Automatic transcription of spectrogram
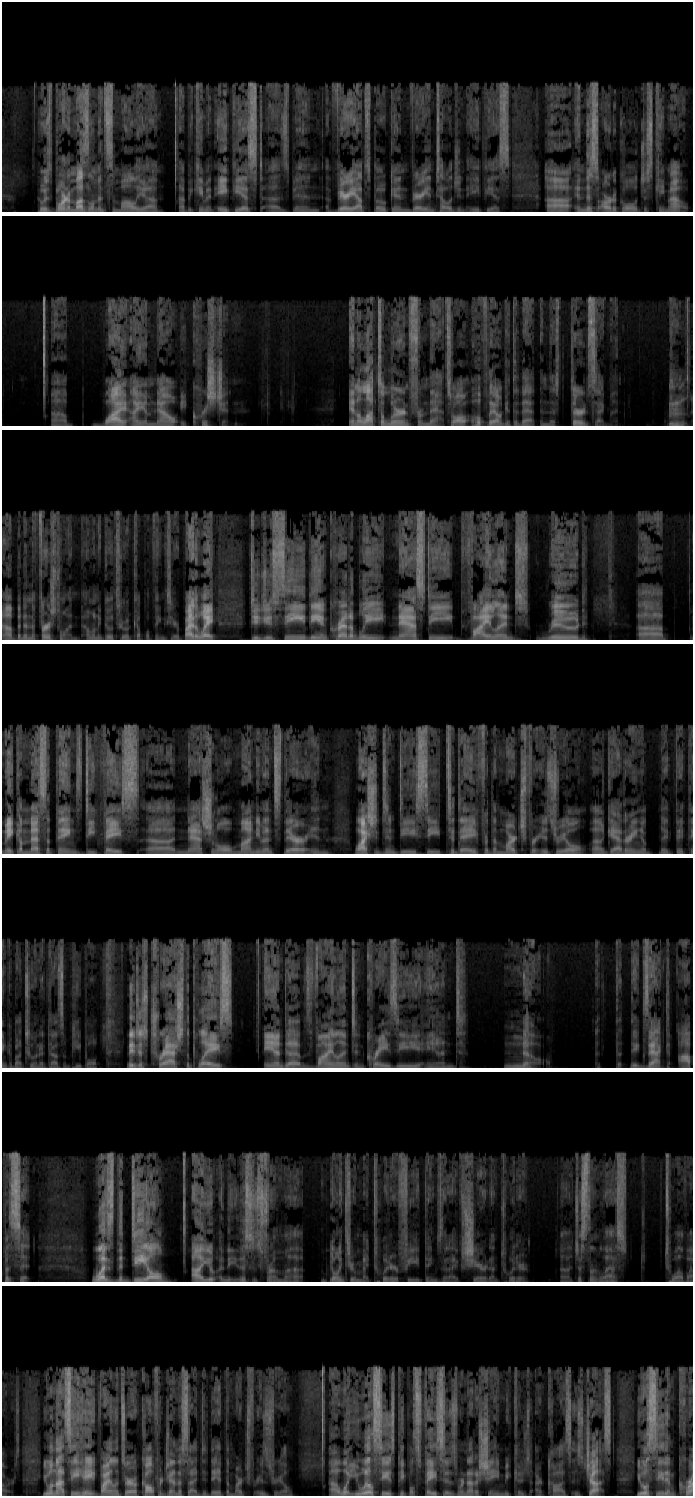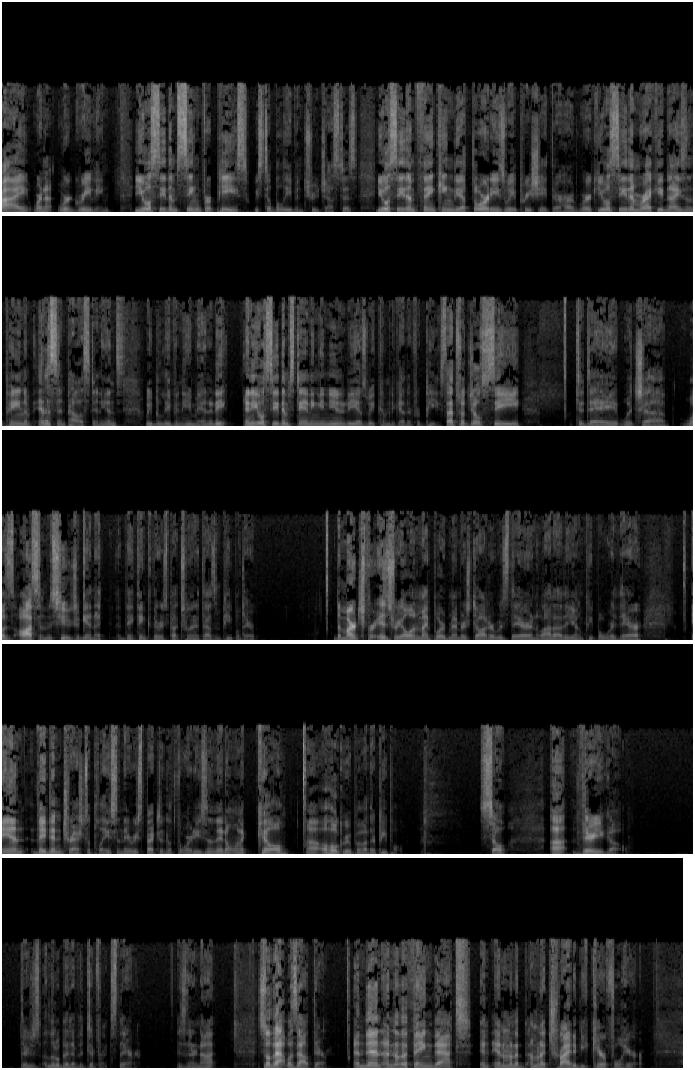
who was born a Muslim in Somalia, uh, became an atheist, uh, has been a very outspoken, very intelligent atheist. Uh, and this article just came out Why I Am Now a Christian and a lot to learn from that. So I'll, hopefully I'll get to that in the third segment. uh, but in the first one, I want to go through a couple things here. By the way, did you see the incredibly nasty, violent, rude, uh, make a mess of things, deface uh, national monuments there in Washington, D.C. today for the March for Israel uh, gathering? They, they, think about 200,000 people. They just trashed the place, and uh, it was violent and crazy and no. The, the exact opposite was the deal. Uh, you, this is from uh, going through my Twitter feed, things that I've shared on Twitter uh, just in the last 12 hours. You will not see hate, violence, or a call for genocide today at the March for Israel. Uh, what you will see is people's faces. We're not ashamed because our cause is just. You will see them cry. We're not. We're grieving. You will see them sing for peace. We still believe in true justice. You will see them thanking the authorities. We appreciate their hard work. You will see them recognizing the pain of innocent Palestinians. We believe in humanity, and you will see them standing in unity as we come together for peace. That's what you'll see today, which uh, was awesome. It's huge. Again, I, they think there was about two hundred thousand people there the March for Israel, one of my board members' daughter was there, and a lot of other young people were there. And they didn't trash the place, and they respected authorities, and they don't want to kill uh, a whole group of other people. so uh, there you go. There's a little bit of a difference there, is there not? So that was out there. And then another thing that, and, and I'm gonna I'm gonna try to be careful here.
